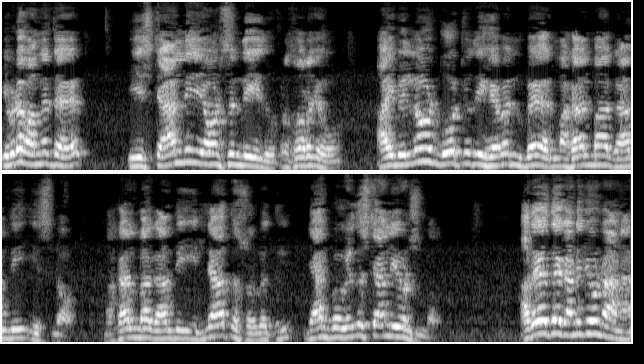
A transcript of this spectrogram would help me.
ഇവിടെ വന്നിട്ട് ഈ സ്റ്റാൻലി ജോൺസ് എന്ത് ചെയ്തു പറഞ്ഞു I will not go to the heaven where Mahatma Gandhi is not Mahatma Gandhi ഇല്ലാത്ത സ്വർഗത്തിൽ ഞാൻ പോകരുത് സ്റ്റാൻലി ജോൺസൺ പറഞ്ഞു. അദ്ദേഹത്തെ കണ്ടിച്ചുകൊണ്ടാണ്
